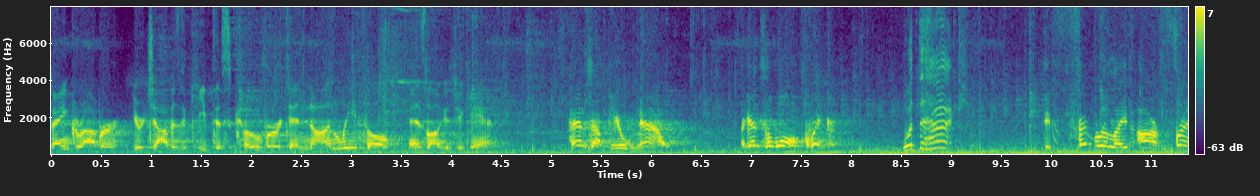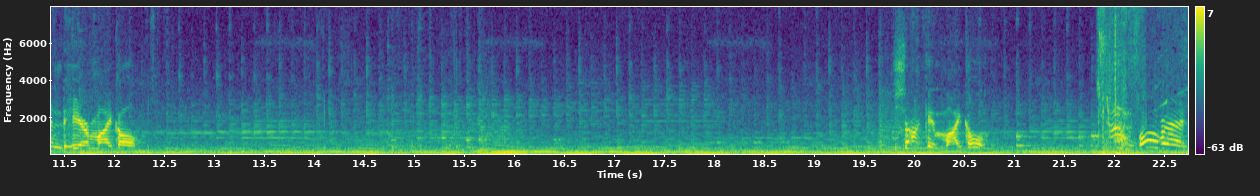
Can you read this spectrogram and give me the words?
Bank robber, your job is to keep this covert and non-lethal as long as you can. Hands up, you, now! Against the wall, quick! What the heck? Defibrillate our friend here, Michael. Shock him, Michael. Move it!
